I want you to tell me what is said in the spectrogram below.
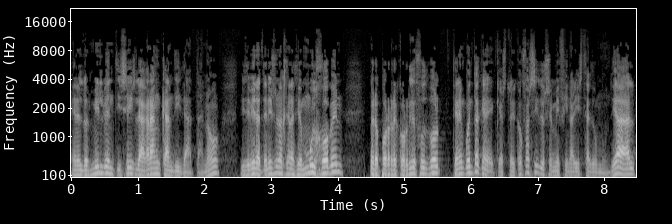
en el 2026 la gran candidata, ¿no? Dice, mira, tenéis una generación muy joven, pero por recorrido de fútbol, ten en cuenta que, que Stoikov ha sido semifinalista de un mundial,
